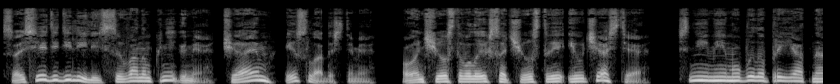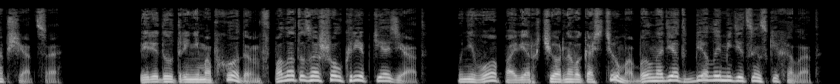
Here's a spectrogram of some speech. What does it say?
Соседи делились с Иваном книгами, чаем и сладостями. Он чувствовал их сочувствие и участие, с ними ему было приятно общаться. Перед утренним обходом в палату зашел крепкий азиат. У него поверх черного костюма был надет белый медицинский халат.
